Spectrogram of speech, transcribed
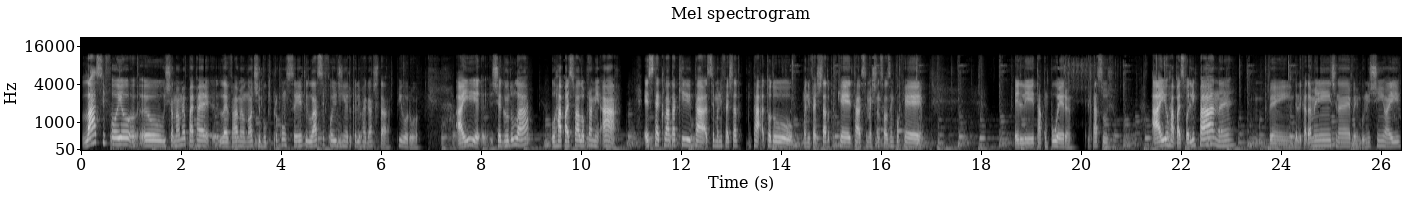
Lá se foi eu, eu chamar meu pai para levar meu notebook pro concerto. E lá se foi o dinheiro que ele vai gastar. Piorou. Aí, chegando lá, o rapaz falou pra mim, ah, esse teclado aqui tá se manifestado, tá todo manifestado porque tá se mexendo sozinho porque ele tá com poeira, ele tá sujo. Aí o rapaz foi limpar, né, bem delicadamente, né, bem bonitinho, aí...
